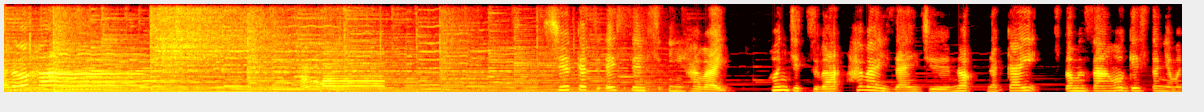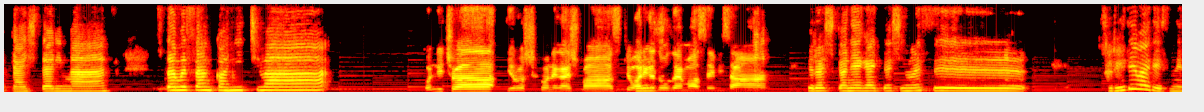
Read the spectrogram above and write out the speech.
アロハアロハ就活エッセンス in ハワイ。本日はハワイ在住の中井勉さんをゲストにお迎えしております。勉さんこんにちはこんにちは。よろしくお願いします。今日はありがとうございます、エミさん。よろしくお願いいたします。それではですね、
